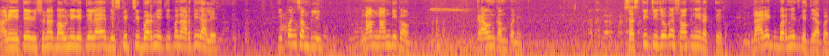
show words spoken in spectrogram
आणि इथे विश्वनाथ भाऊनी घेतलेलं आहे बिस्किटची बरणी ती पण अर्धी झाले. ती पण संपली. नाम नाम दिखाओ क्राउन कंपनी सस्ती चीजों का शौक नहीं रखते. डायरेक्ट बर्नीच घेतली आपण.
